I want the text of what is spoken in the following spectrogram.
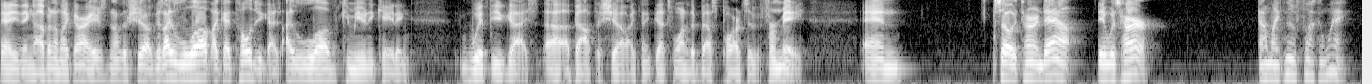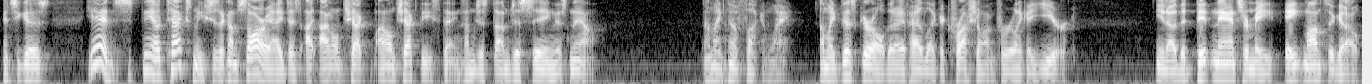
anything of it. I'm like, all right, here's another show because I love, like I told you guys, I love communicating with you guys uh, about the show. I think that's one of the best parts of it for me. And so it turned out it was her. And I'm like, no fucking way. And she goes, yeah, just you know, text me. She's like, I'm sorry, I just I, I don't check I don't check these things. I'm just I'm just seeing this now. I'm like, no fucking way. I'm like, this girl that I've had like a crush on for like a year, you know, that didn't answer me eight months ago,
